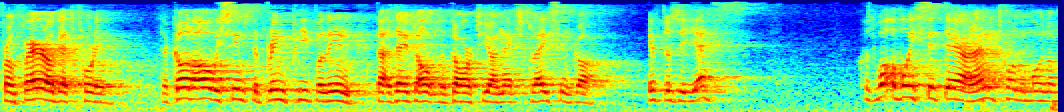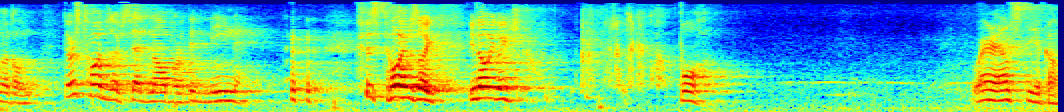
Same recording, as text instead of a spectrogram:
from Pharaoh gets put in. That God always seems to bring people in that is able to open the door to your next place in God. If there's a yes. Because what if I sit there at any time in my life I go, there's times I've said no, but I didn't mean it. there's times like, you know, like, but where else do you go?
